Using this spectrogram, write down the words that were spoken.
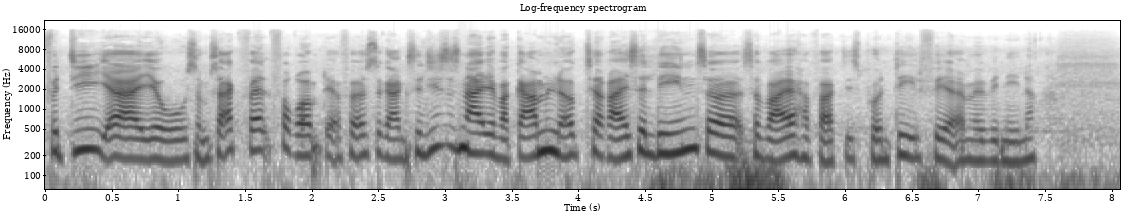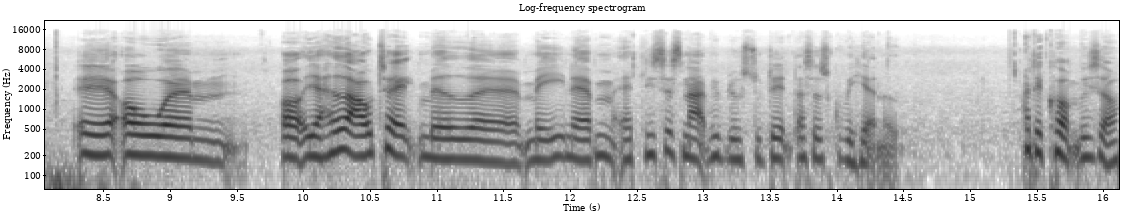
fordi jeg jo som sagt faldt for Rom der første gang. Så lige så snart jeg var gammel nok til at rejse alene, så, så var jeg her faktisk på en del ferie med veninder. Øh, og, øh, og jeg havde aftalt med, øh, med en af dem, at lige så snart vi blev studenter, så skulle vi herned. Og det kom vi så.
